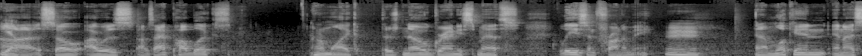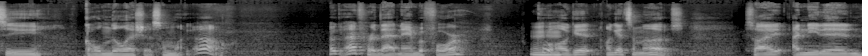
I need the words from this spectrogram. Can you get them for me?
Yeah. Uh, so I was I was at Publix, and I'm like, there's no Granny Smiths, at least in front of me. Mm-hmm. And I'm looking, and I see Golden Delicious. I'm like, oh, okay, I've heard that name before. Cool. Mm-hmm. I'll get I'll get some of those. So I I needed.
